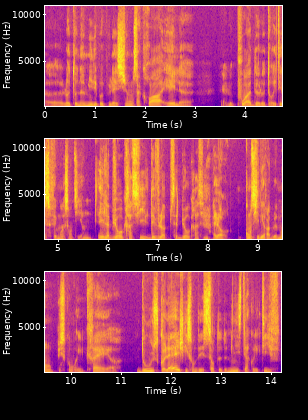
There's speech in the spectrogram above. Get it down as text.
euh, l'autonomie des populations s'accroît et le, le poids de l'autorité se fait moins sentir. Et la bureaucratie, il développe cette bureaucratie? Alors, considérablement, puisqu'il crée 12 collèges qui sont des sortes de ministères collectifs,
